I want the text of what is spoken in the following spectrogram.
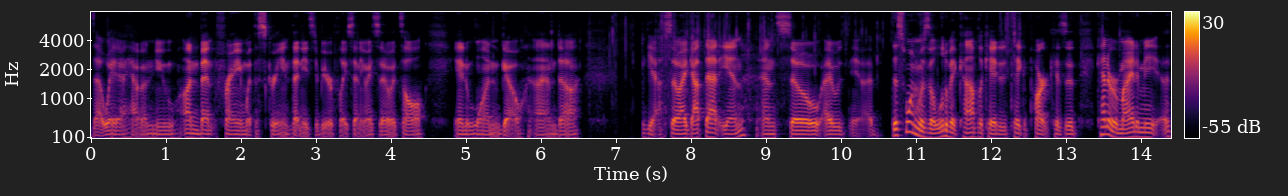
that way I have a new unbent frame with a screen that needs to be replaced anyway. So it's all in one go. And uh, yeah, so I got that in, and so I was. Yeah, this one was a little bit complicated to take apart because it kind of reminded me. Uh,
